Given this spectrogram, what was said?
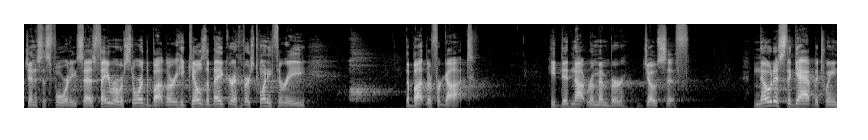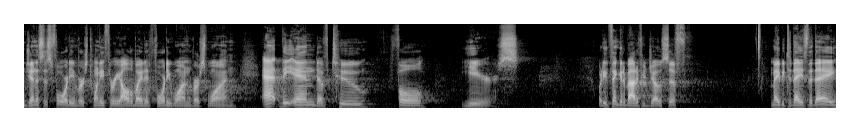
Genesis 40 says, Pharaoh restored the butler, he kills the baker. In verse 23, the butler forgot he did not remember Joseph. Notice the gap between Genesis 40 and verse 23 all the way to 41, verse 1. At the end of two full years. What are you thinking about if you're Joseph? Maybe today's the day.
